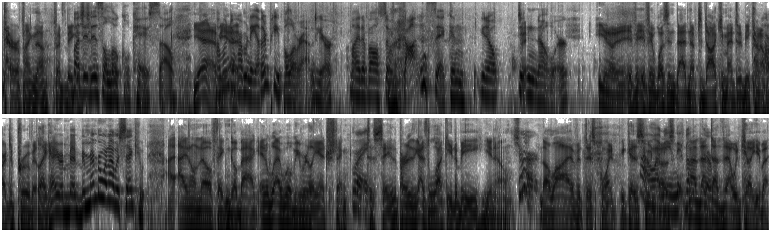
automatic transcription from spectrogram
terrifying, though. But it is a local case, so Yeah, I wonder how many other people around here might have also gotten sick and you know didn't know or you know, if, if it wasn't bad enough to document, it'd be kind of hard to prove it. Like, hey, remember when I was sick? I, I don't know if they can go back. It, it will be really interesting Right. to see. The, per- the guy's lucky to be, you know, Sure. alive at this point because Well, who I knows? mean, not, that that would kill you, but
